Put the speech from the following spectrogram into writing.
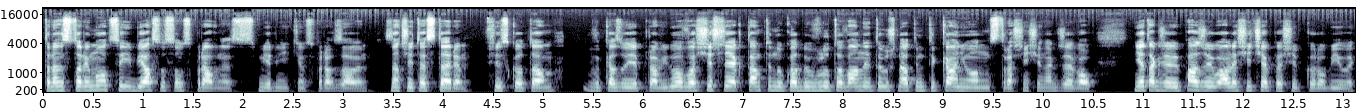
Tranzystory mocy i biasu są sprawne, z miernikiem sprawdzałem, znaczy testerem. Wszystko tam wykazuje prawidłowość. Jeszcze jak tamten układ był wlutowany, to już na tym tykaniu on strasznie się nagrzewał. Nie tak, żeby parzył, ale się ciepłe szybko robiły.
